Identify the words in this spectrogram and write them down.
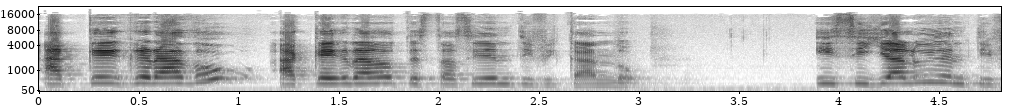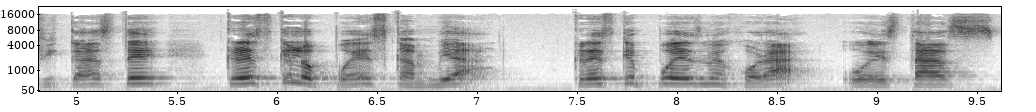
¿a qué grado, a qué grado te estás identificando? Y si ya lo identificaste, ¿crees que lo puedes cambiar? ¿Crees que puedes mejorar? ¿O estás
